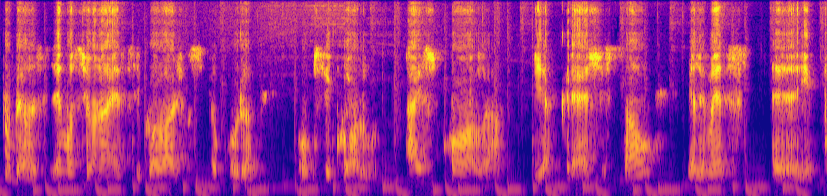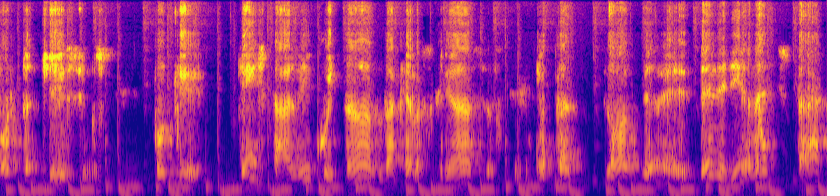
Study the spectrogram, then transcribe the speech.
problemas emocionais, psicológicos, procura um psicólogo. A escola e a creche são elementos é, importantíssimos, porque quem está ali cuidando daquelas crianças é, deveria né, estar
